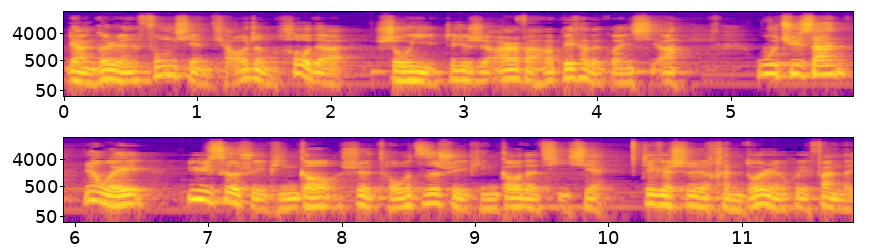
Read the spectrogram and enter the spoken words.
两个人风险调整后的收益，这就是阿尔法和贝塔的关系啊。误区三认为。预测水平高是投资水平高的体现，这个是很多人会犯的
